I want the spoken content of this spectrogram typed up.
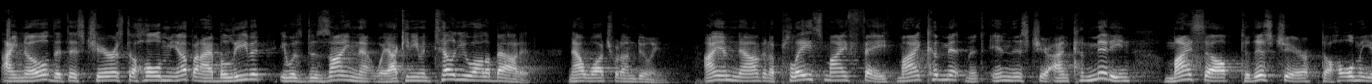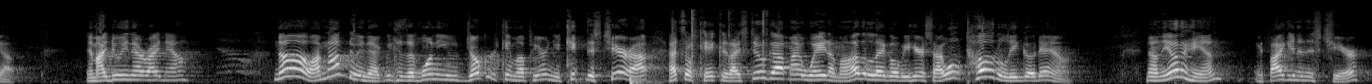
I know that this chair is to hold me up, and I believe it. It was designed that way. I can even tell you all about it. Now, watch what I'm doing. I am now going to place my faith, my commitment in this chair. I'm committing myself to this chair to hold me up. Am I doing that right now? No. no, I'm not doing that because if one of you jokers came up here and you kicked this chair out, that's okay because I still got my weight on my other leg over here, so I won't totally go down. Now, on the other hand, if I get in this chair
